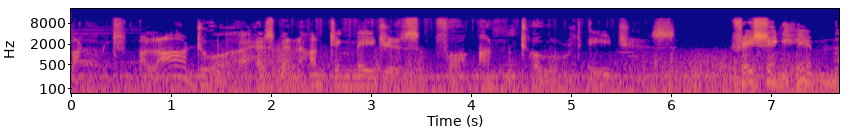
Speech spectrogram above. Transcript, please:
But Balaadur has been hunting mages for untold ages. Facing him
